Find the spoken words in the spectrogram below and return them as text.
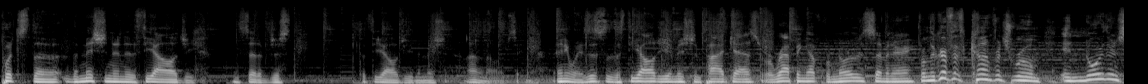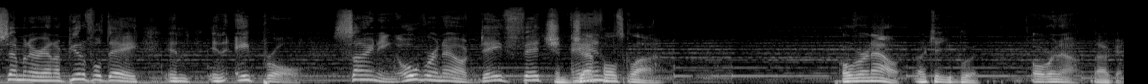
puts the, the mission into the theology instead of just the theology of the mission. I don't know what I'm saying there. Anyways, this is the Theology of Mission podcast. We're wrapping up from Northern Seminary. From the Griffith Conference Room in Northern Seminary on a beautiful day in, in April, signing over and out Dave Fitch And Jeff Holsclaw. Over and out. Okay, you blew it. over and out. Okay.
